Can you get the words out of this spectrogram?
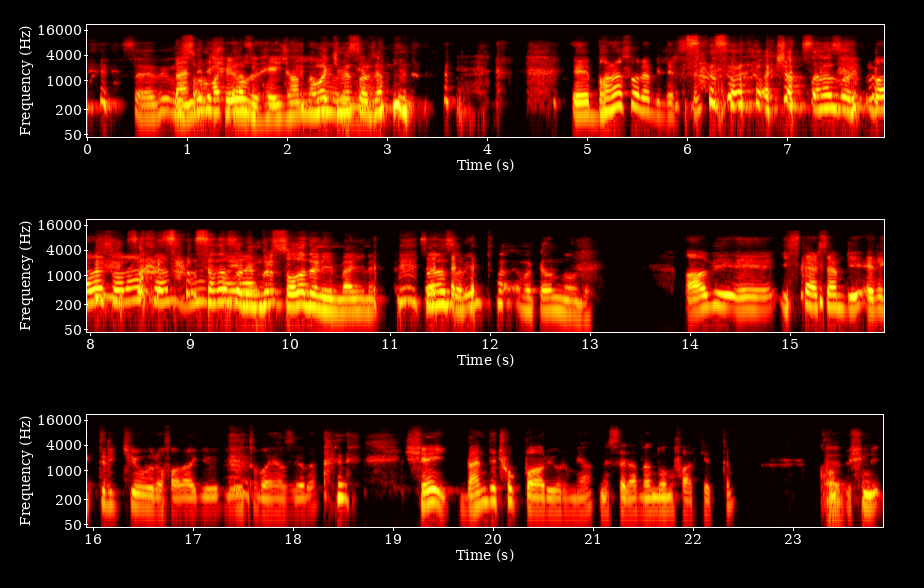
sebebi. Bunu Bende de şey lazım. oluyor heyecanlanıyorum Ama kime ya. soracağım bilmiyorum. Ee, bana sorabilirsin. Şu an sana soruyorum. bana sorarsan sana, sana bayağı sorayım. Dur sola döneyim ben yine. Sana sorayım. Bakalım ne olacak. Abi e, istersen bir elektrikçiye uğra falan gibi YouTube'a yaz ya da. şey ben de çok bağırıyorum ya mesela ben de onu fark ettim. Evet. Şimdi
